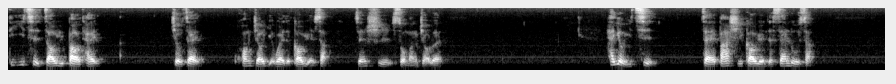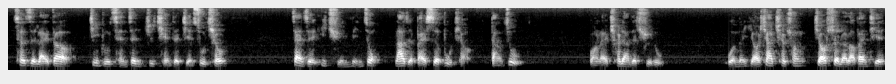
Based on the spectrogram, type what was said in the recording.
第一次遭遇爆胎，就在荒郊野外的高原上，真是手忙脚乱。还有一次，在巴西高原的山路上，车子来到进入城镇之前的减速丘，站着一群民众，拉着白色布条挡住往来车辆的去路。我们摇下车窗，交涉了老半天，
